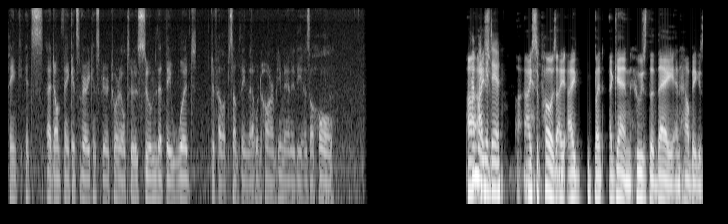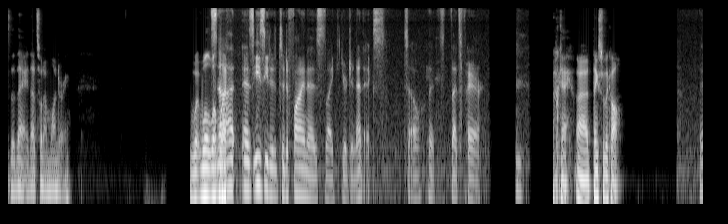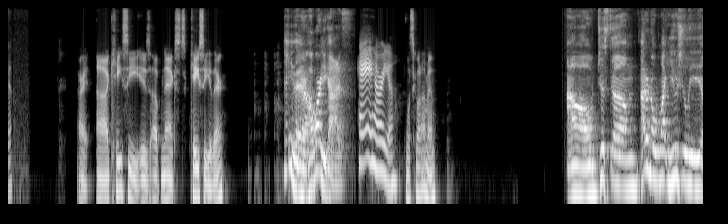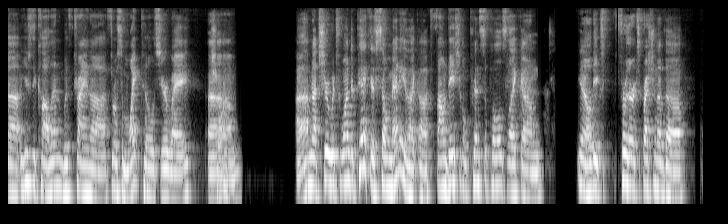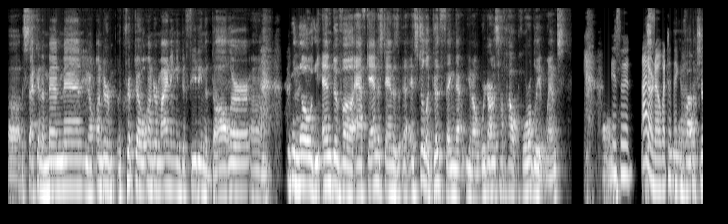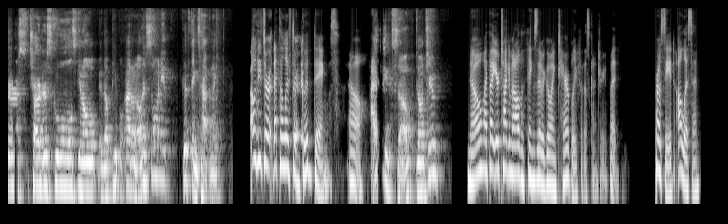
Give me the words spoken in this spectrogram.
I think it's I don't think it's very conspiratorial to assume that they would develop something that would harm humanity as a whole. Uh, I'm with I you, s- dude. I suppose I, I but again, who's the they and how big is the they? That's what I'm wondering. Well, well, it's we'll have- not as easy to, to define as like your genetics, so that's that's fair. okay. Uh, thanks for the call. Yeah. All right. Uh, Casey is up next. Casey, you there? Hey there, how are you guys? Hey, how are you? What's going on, man? Oh, just um, I don't know. Might usually uh, usually call in with trying to uh, throw some white pills your way. Um, I'm not sure which one to pick. There's so many like uh, foundational principles, like um, you know the ex- further expression of the uh, the Second Amendment. You know, under the crypto undermining and defeating the dollar. Um, even though the end of uh, Afghanistan is, is still a good thing, that you know, regardless of how horribly it went. Um, Is it? I don't know what to think about. vouchers, charter schools, you know, the people. I don't know. There's so many good things happening. Oh, these are that's a list of good things. Oh. I think so, don't you? No, I thought you were talking about all the things that are going terribly for this country, but proceed. I'll listen.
